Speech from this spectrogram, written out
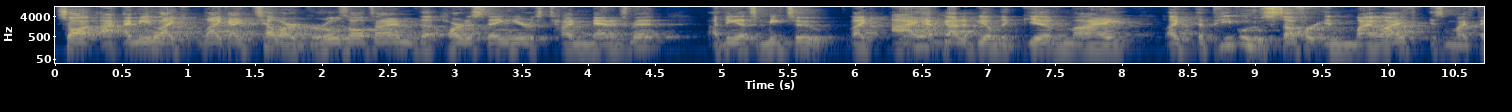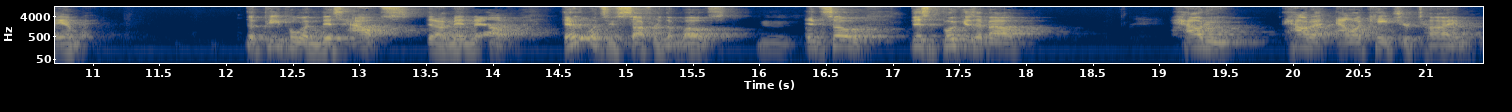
So I, I, mean, like like I tell our girls all the time, the hardest thing here is time management. I think that's me too. Like I have got to be able to give my like the people who suffer in my life is my family. The people in this house that I'm in now, they're the ones who suffer the most. Mm-hmm. And so this book is about how to how to allocate your time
